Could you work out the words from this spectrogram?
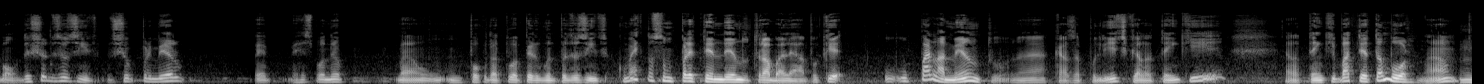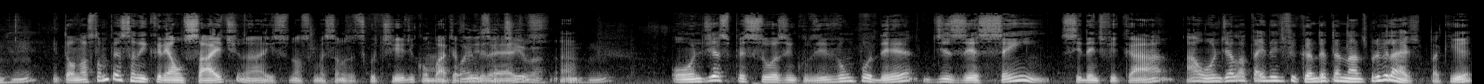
Bom, deixa eu dizer o seguinte, deixa eu primeiro eh, responder um, um pouco da tua pergunta, para dizer o seguinte, como é que nós estamos pretendendo trabalhar? Porque o, o parlamento, né, a casa política, ela tem que ela tem que bater tambor, né? Então nós estamos pensando em criar um site, né? Isso nós começamos a discutir de combate Ah, a privilégios, né? onde as pessoas, inclusive, vão poder dizer sem se identificar aonde ela está identificando determinados privilégios, para que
